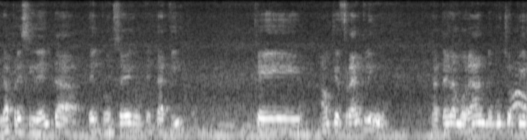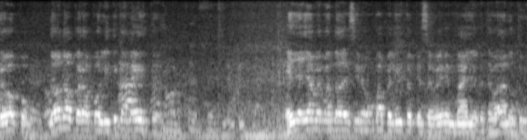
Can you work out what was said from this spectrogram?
la presidenta del consejo que está aquí, que aunque Franklin la está enamorando, mucho piropo. No, no, pero políticamente. Ella ya me mandó a decir en un papelito que se ven en mayo que te va a dar lo tuyo.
